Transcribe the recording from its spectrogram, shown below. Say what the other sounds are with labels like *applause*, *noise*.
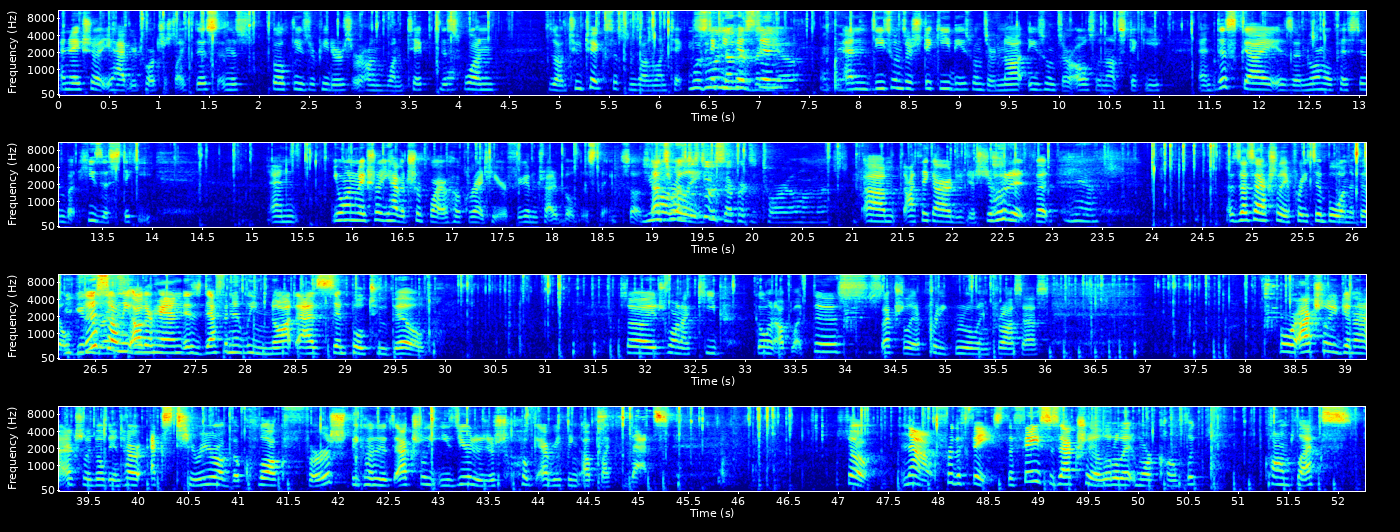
And make sure that you have your torches like this. And this both these repeaters are on one tick. This one is on two ticks. This one's on one tick. We'll sticky piston. video. And these ones are sticky. These ones are not. These ones are also not sticky. And this guy is a normal piston, but he's a sticky. And you want to make sure you have a tripwire hook right here if you're going to try to build this thing. So You that's know, really. Let's just do a separate tutorial on that. Um, I think I already just *laughs* showed it, but Yeah. That's actually a pretty simple one to build. This, on the other hand, is definitely not as simple to build. So you just want to keep going up like this. It's actually a pretty grueling process. But we're actually going to actually build the entire exterior of the clock first because it's actually easier to just hook everything up like that. So, now, for the face. The face is actually a little bit more conflict, complex.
